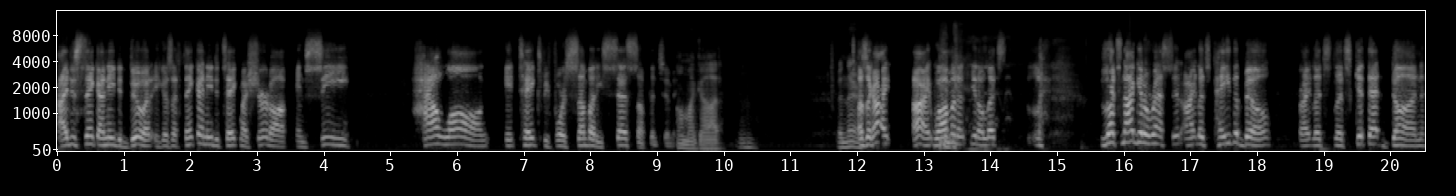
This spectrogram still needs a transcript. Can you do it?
I just think I need to do it. He goes, I think I need to take my shirt off and see how long it takes before somebody says something to me. Oh my God. Mm-hmm. Been there. I was like, all right, all right. Well, I'm gonna, you know, let's let's not get arrested. All right, let's pay the bill. Right, let's let's get that done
